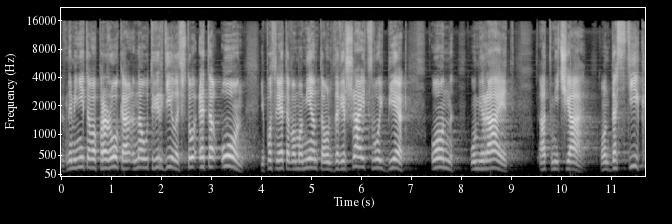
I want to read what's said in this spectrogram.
знаменитого пророка, она утвердилась, что это он. И после этого момента он завершает свой бег, он умирает от меча, он достиг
